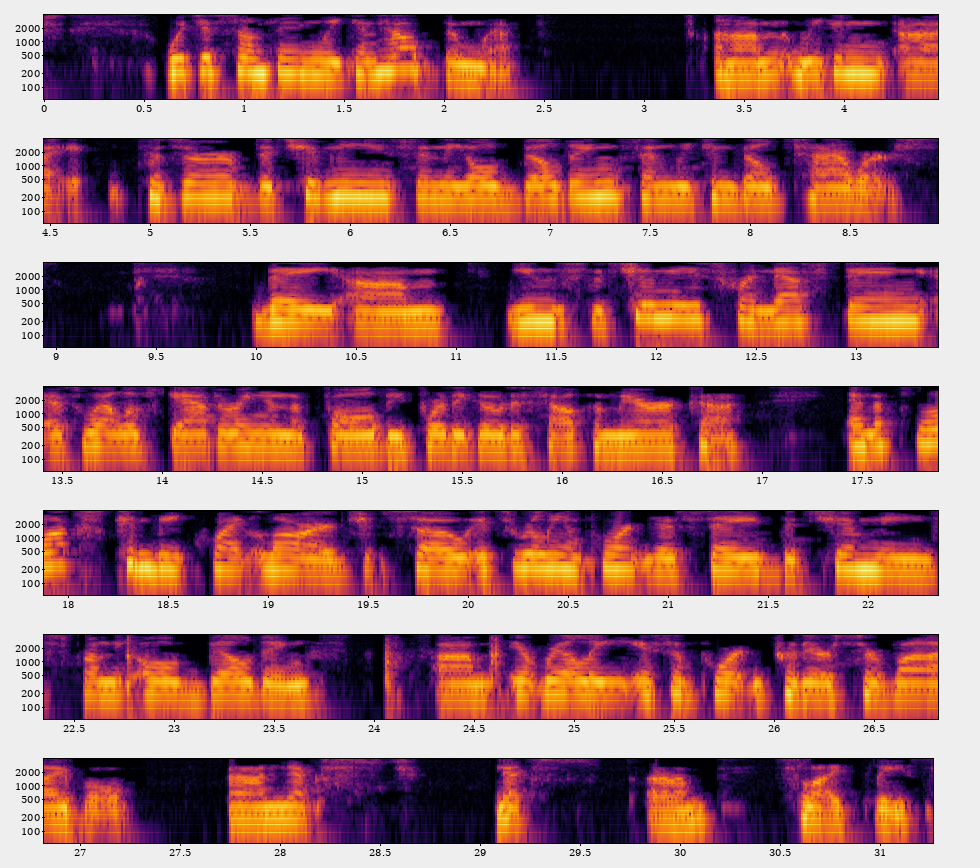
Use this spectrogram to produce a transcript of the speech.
which is something we can help them with. Um, we can uh, preserve the chimneys in the old buildings, and we can build towers. They um, use the chimneys for nesting as well as gathering in the fall before they go to South America. And the flocks can be quite large, so it's really important to save the chimneys from the old buildings. Um, it really is important for their survival. Uh, next, next um, slide, please.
